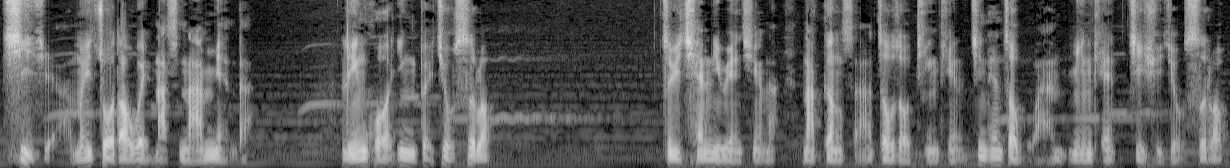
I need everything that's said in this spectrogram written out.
细节没做到位那是难免的，灵活应对就是喽。至于千里远行呢，那更是啊走走停停，今天走不完，明天继续就是喽。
